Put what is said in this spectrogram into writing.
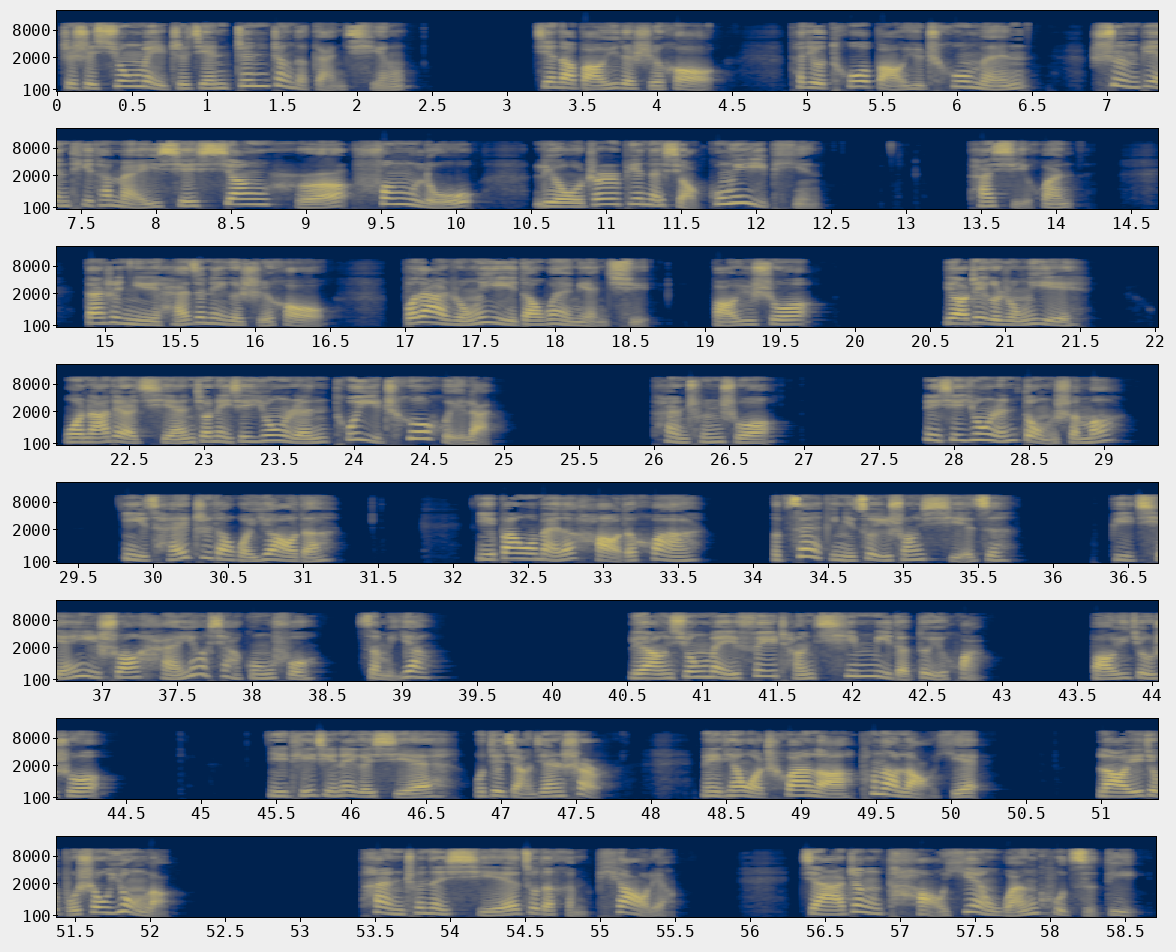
这是兄妹之间真正的感情。见到宝玉的时候，他就托宝玉出门，顺便替他买一些香盒、风炉、柳枝编的小工艺品，他喜欢。但是女孩子那个时候不大容易到外面去。宝玉说：“要这个容易，我拿点钱叫那些佣人拖一车回来。”探春说：“那些佣人懂什么？你才知道我要的。你帮我买的好的话，我再给你做一双鞋子，比前一双还要下功夫，怎么样？”两兄妹非常亲密的对话，宝玉就说。你提起那个鞋，我就讲件事儿。那天我穿了，碰到老爷，老爷就不受用了。探春的鞋做的很漂亮，贾政讨厌纨绔子弟，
